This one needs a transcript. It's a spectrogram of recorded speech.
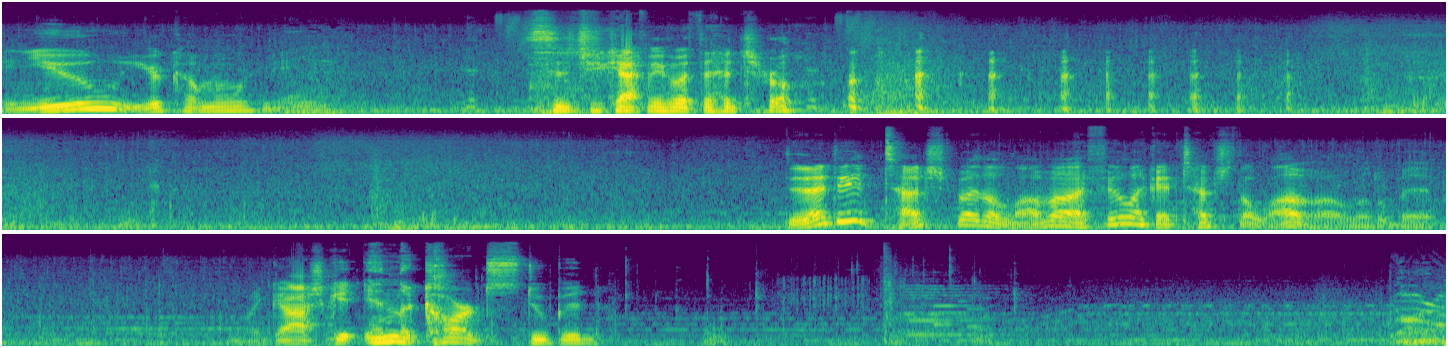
And you, you're coming with me. Since you got me with that troll. Did I get touched by the lava? I feel like I touched the lava a little bit. Oh my gosh, get in the cart, stupid. Goro!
